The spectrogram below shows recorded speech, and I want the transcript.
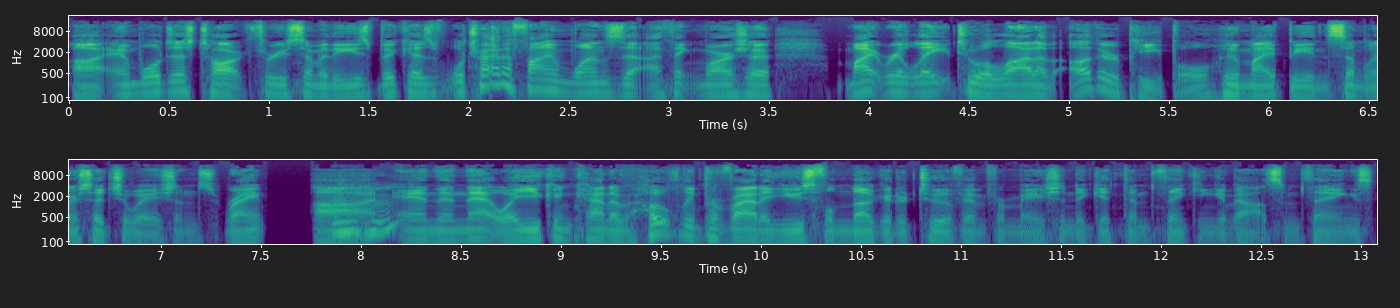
uh, and we'll just talk through some of these because we'll try to find ones that I think Marsha might relate to a lot of other people who might be in similar situations. Right. Uh, mm-hmm. And then that way you can kind of hopefully provide a useful nugget or two of information to get them thinking about some things.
